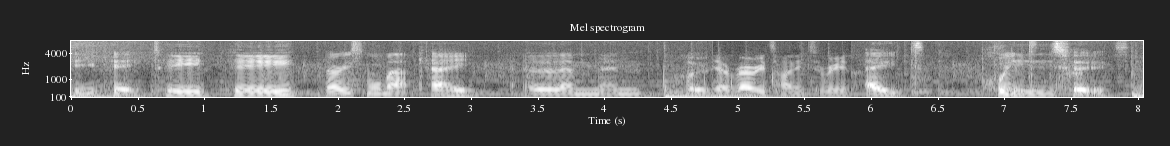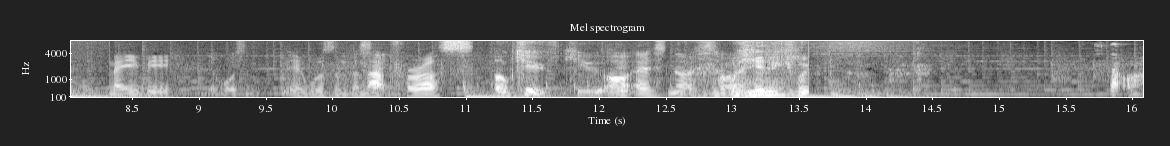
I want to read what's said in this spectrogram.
TP. TP. Very small map. K. Elemento. Yeah, very tiny to read. 8.2. Maybe it wasn't it wasn't the map for us. Oh, Q. Q R S. No. What are you looking for? That one.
